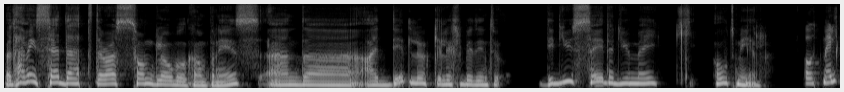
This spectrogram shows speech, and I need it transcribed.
But having said that, there are some global companies, and uh, I did look a little bit into. Did you say that you make oatmeal? Oat milk.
